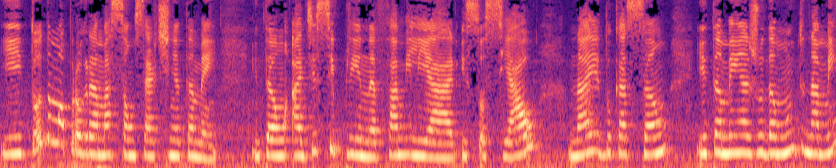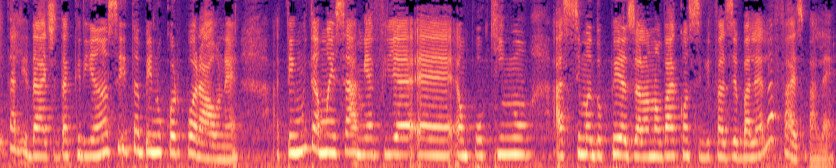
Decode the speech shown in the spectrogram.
e toda uma programação certinha também. Então, a disciplina familiar e social na educação e também ajuda muito na mentalidade da criança e também no corporal, né? Tem muita mãe, sabe, minha filha é, é um pouquinho acima do peso, ela não vai conseguir fazer balé, ela faz balé.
